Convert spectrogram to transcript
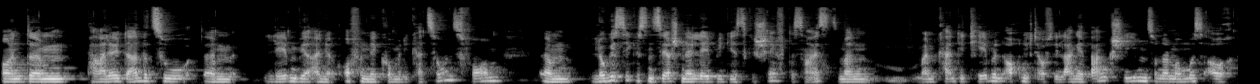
Und ähm, parallel dazu ähm, leben wir eine offene Kommunikationsform. Ähm, Logistik ist ein sehr schnelllebiges Geschäft. Das heißt, man, man kann die Themen auch nicht auf die lange Bank schieben, sondern man muss auch,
